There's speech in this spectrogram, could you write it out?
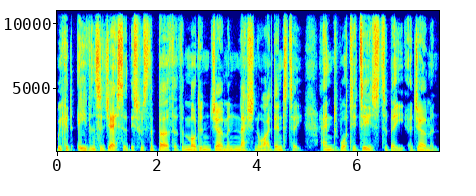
We could even suggest that this was the birth of the modern German national identity and what it is to be a German.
